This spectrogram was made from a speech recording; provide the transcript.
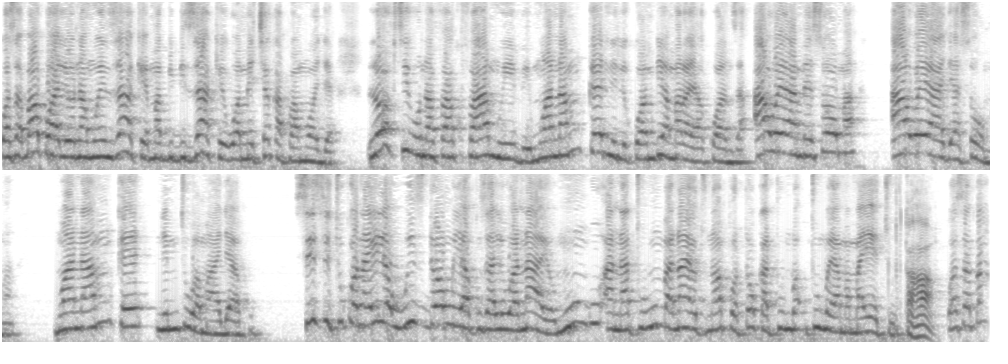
kwa sababu aliona mwenzake mabibi zake wamecheka pamoja. Lofti, unafaa kufahamu hivi, mwanamke, nilikuambia mara ya kwanza, awe amesoma awe hajasoma, mwanamke ni mtu wa maajabu. Sisi tuko na ile wisdom ya kuzaliwa nayo, Mungu anatuumba nayo tunapotoka tumbo, tumbo ya mama yetu Aha. kwa sababu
